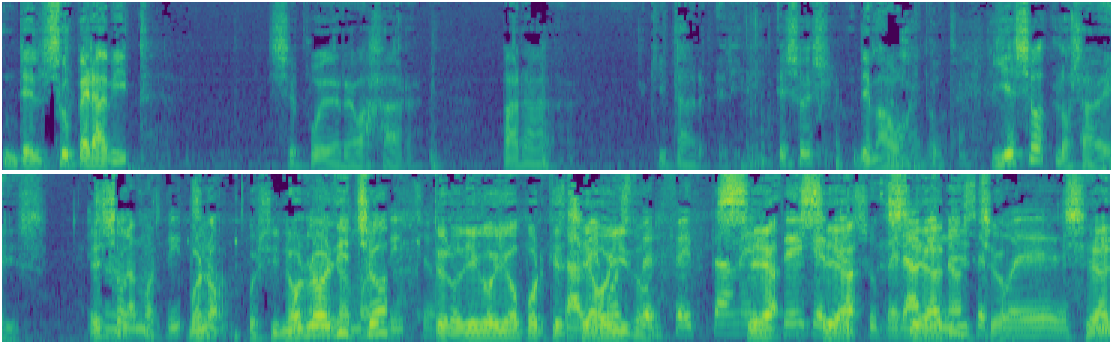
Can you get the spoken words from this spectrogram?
del superávit se puede rebajar para quitar el IVA. Eso es demagógico. Y eso lo sabéis. Eso no lo hemos dicho. Bueno, pues si no, No lo he lo dicho, te lo digo yo porque se ha oído. perfectamente Se ha- que se ha- se ha no se dicho, puede se ha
